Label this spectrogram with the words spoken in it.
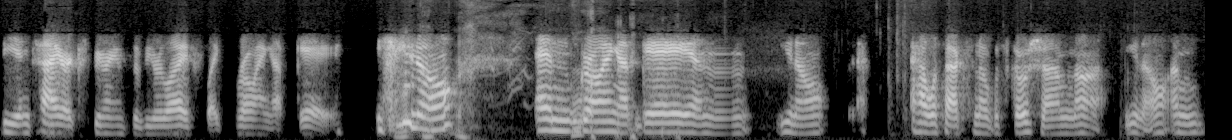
the entire experience of your life, like growing up gay, you know, and growing up gay and, you know, Halifax, Nova Scotia. I'm not, you know, I'm,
